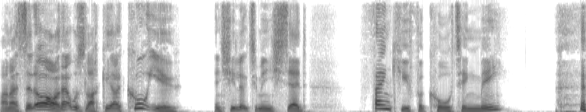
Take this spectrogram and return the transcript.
and I said, "Oh, that was lucky. I caught you." And she looked at me and she said, "Thank you for courting me."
